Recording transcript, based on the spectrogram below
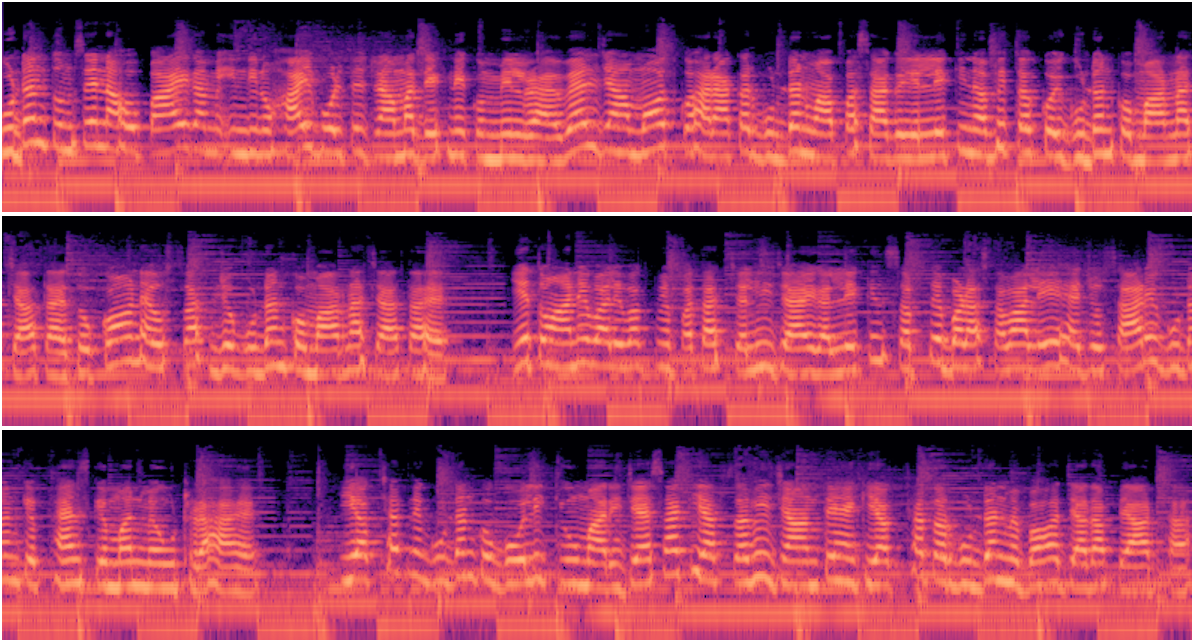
गुड्डन तुमसे ना हो पाएगा। में इन दिनों हाई वोल्टेज ड्रामा देखने को मिल रहा है। वेल जहाँ मौत को हराकर गुड्डन वापस आ गई है, लेकिन अभी तक कोई गुड्डन को मारना चाहता है। तो कौन है उस शख्स जो गुड्डन को मारना चाहता है? ये तो आने वाले वक्त में पता चल ही जाएगा, लेकिन सबसे बड़ा सवाल ये है जो सारे गुड्डन के फैंस के मन में उठ रहा है कि अक्षत ने गुड्डन को गोली क्यों मारी? जैसा कि आप सभी जानते हैं कि अक्षत और गुड्डन में बहुत ज़्यादा प्यार था,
